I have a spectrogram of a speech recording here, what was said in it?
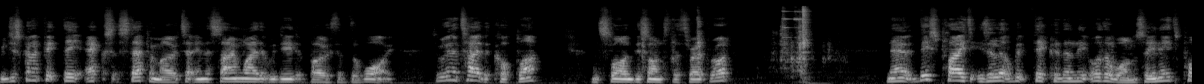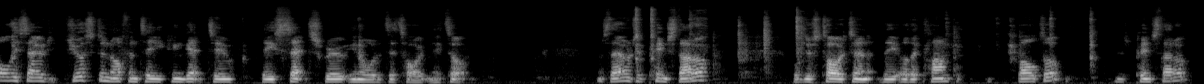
we're just going to fit the X stepper motor in the same way that we did both of the Y. So we're going to take the coupler and slide this onto the thread rod. Now this plate is a little bit thicker than the other one so you need to pull this out just enough until you can get to the set screw in order to tighten it up. So once we pinch that up, we'll just tighten the other clamp bolt up. Just pinch that up.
